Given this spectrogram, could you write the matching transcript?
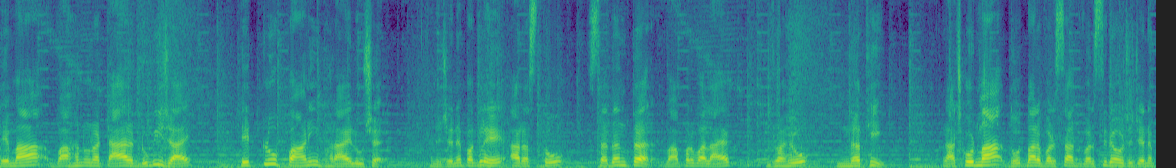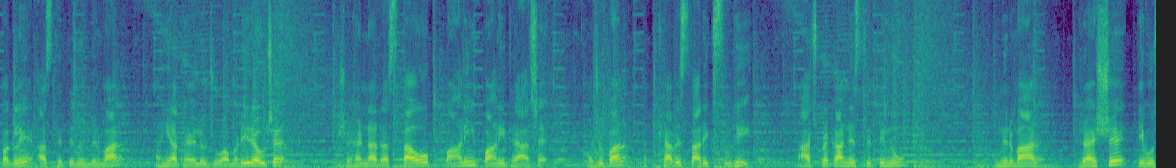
તેમાં વાહનોના ટાયર ડૂબી જાય તેટલું પાણી ભરાયેલું છે. અને જેને પગલે આ રસ્તો સદંતર વાપરવા લાયક રહ્યો નથી. રાજકોટમાં ધોધમાર વરસાદ વરસી રહ્યો છે, જેને પગલે આ સ્થિતિનું નિર્માણ અહીંયા થયેલું જોવા મળી રહ્યું છે. શહેરના રસ્તાઓ પાણી પાણી થયા છે. હજુ પણ અઠ્યાવીસ તારીખ સુધી આ જ પ્રકારની સ્થિતિનું નિર્માણ રહેશે તેવું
